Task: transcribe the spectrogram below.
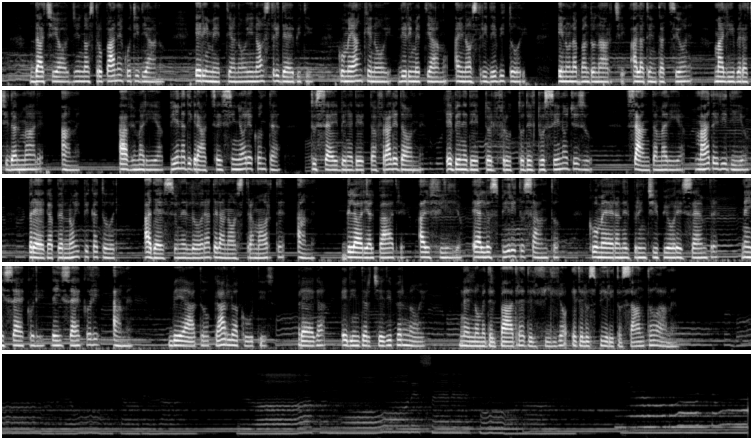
Daci oggi il nostro pane quotidiano e rimetti a noi i nostri debiti, come anche noi li rimettiamo ai nostri debitori e non abbandonarci alla tentazione, ma liberaci dal male. Amen. Ave Maria, piena di grazia, il Signore è con te. Tu sei benedetta fra le donne, e benedetto il frutto del tuo seno Gesù. Santa Maria, Madre di Dio, prega per noi peccatori, adesso e nell'ora della nostra morte. Amen. Gloria al Padre, al Figlio e allo Spirito Santo, come era nel principio, ora e sempre, nei secoli dei secoli. Amen. Beato Carlo Acutis, prega ed intercedi per noi. Nel nome del Padre, del Figlio e dello Spirito Santo. Amen.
